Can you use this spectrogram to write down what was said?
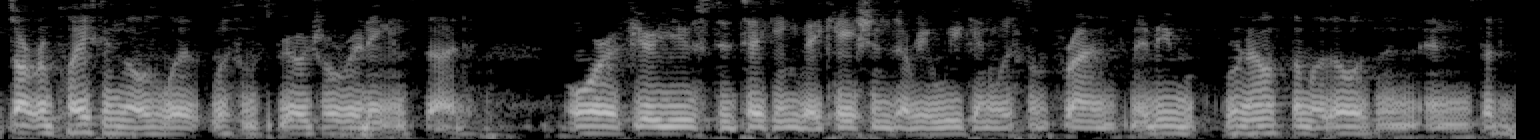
start replacing those with, with some spiritual reading instead. Or if you're used to taking vacations every weekend with some friends, maybe renounce some of those and, and instead of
